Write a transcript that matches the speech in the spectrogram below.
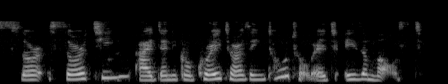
13 identical creators in total, which is the most.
